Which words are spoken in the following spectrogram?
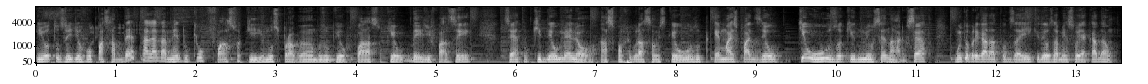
em outros vídeos eu vou passar detalhadamente o que eu faço aqui nos programas, o que eu faço, o que eu deixo de fazer, certo? O que deu melhor, as configurações que eu uso, é mais para dizer o que eu uso aqui no meu cenário, certo? Muito obrigado a todos aí, que Deus abençoe a cada um.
